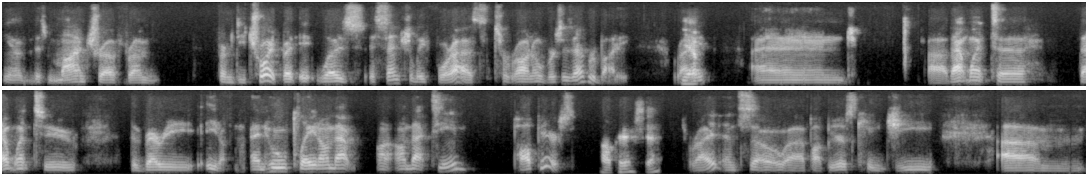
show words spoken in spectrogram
you know this mantra from from Detroit, but it was essentially for us Toronto versus everybody, right? And uh, that went to that went to the very you know and who played on that on, on that team paul pierce Paul Pierce, yeah. right and so uh, paul pierce kg um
